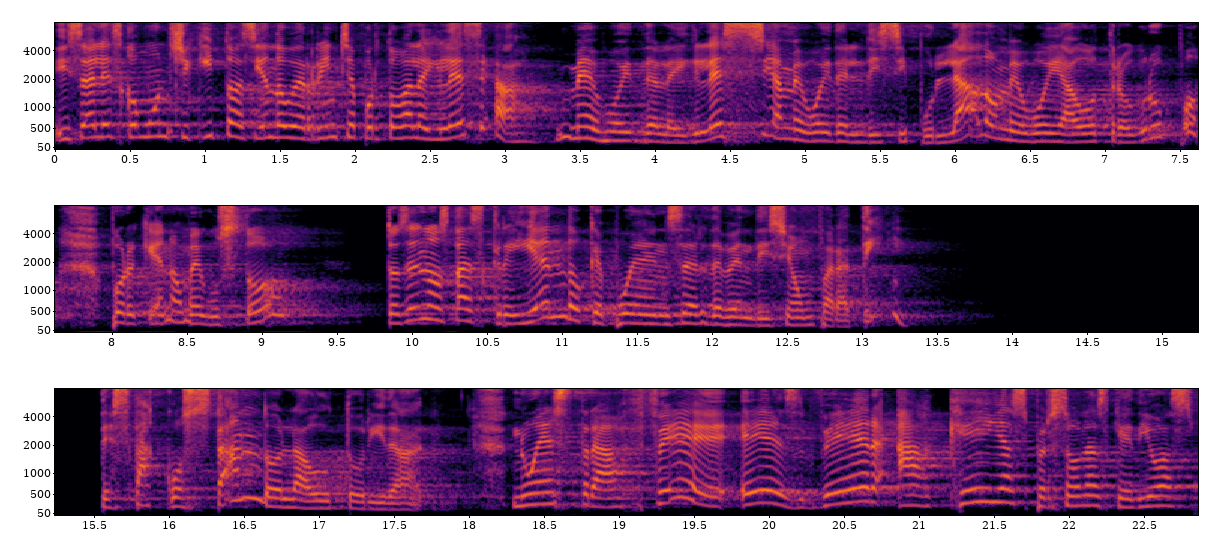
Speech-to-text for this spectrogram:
y sales como un chiquito haciendo berrinche por toda la iglesia, me voy de la iglesia, me voy del discipulado, me voy a otro grupo porque no me gustó. Entonces no estás creyendo que pueden ser de bendición para ti. Te está costando la autoridad. Nuestra fe es ver a aquellas personas que Dios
